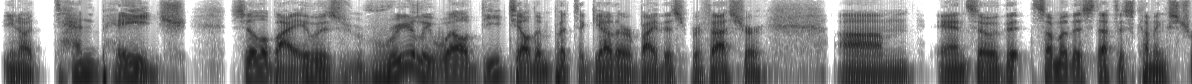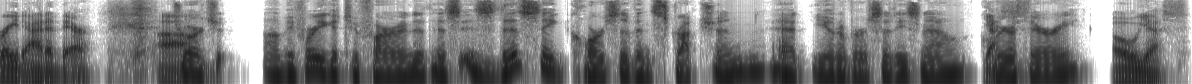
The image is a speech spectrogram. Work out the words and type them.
you know a 10 page syllabi it was really well detailed and put together by this professor um, and so th- some of this stuff is coming straight out of there uh, George, uh, before you get too far into this, is this a course of instruction at universities now? Yes. Queer theory? oh yes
